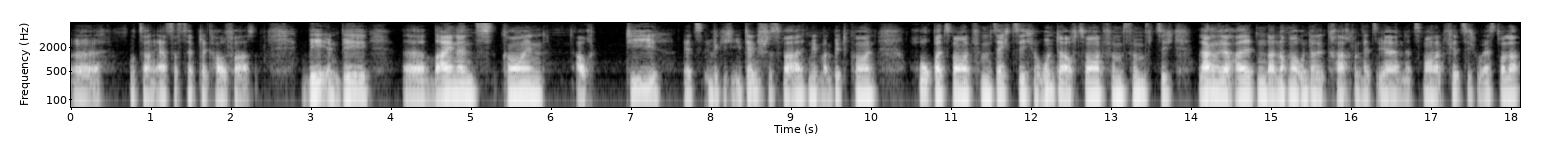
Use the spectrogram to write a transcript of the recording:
äh, sozusagen erster Step der Kaufphase. BNB, äh, Binance Coin, auch die jetzt wirklich identisches Verhalten wie beim Bitcoin. Hoch bei 265, runter auf 255, lange gehalten, dann nochmal runtergekracht und jetzt eher in der 240 US-Dollar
